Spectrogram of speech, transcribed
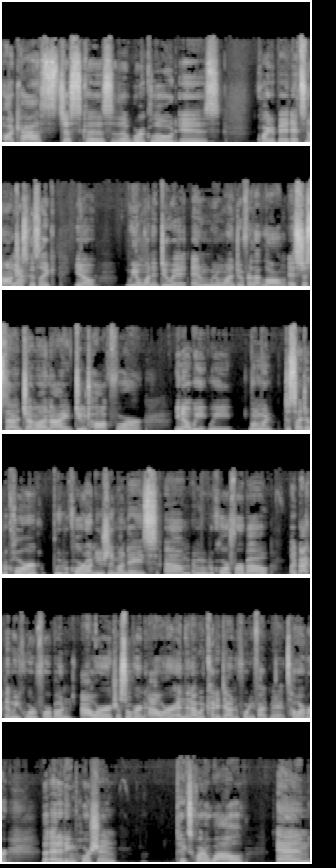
podcast, just because the workload is quite a bit. It's not Yeah. just because like you know we don't want to do it and we don't want to do it for that long. It's just that Gemma and I do talk for, you know, we we when we decide to record, we record on usually Mondays, um, and we record for about like back then we recorded for about an hour, just over an hour, and then I would cut it down to forty five minutes. However, the editing portion takes quite a while and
